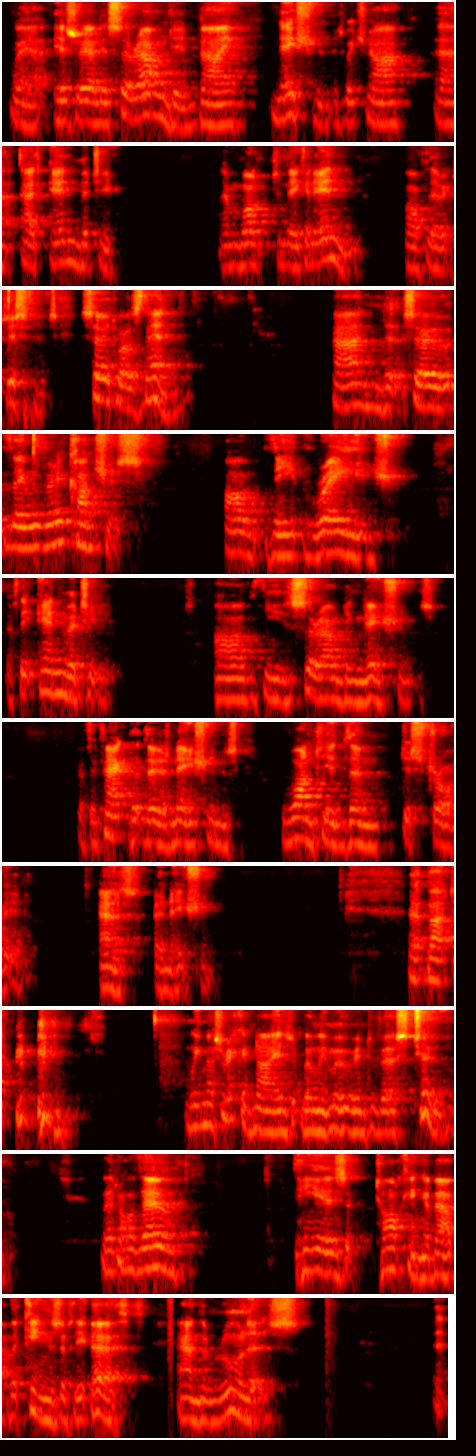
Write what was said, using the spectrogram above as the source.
where Israel is surrounded by nations which are uh, at enmity and want to make an end of their existence. So it was then. And so they were very conscious of the rage of the enmity of these surrounding nations, of the fact that those nations wanted them destroyed as a nation. Uh, but we must recognize when we move into verse 2 that although he is talking about the kings of the earth and the rulers,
